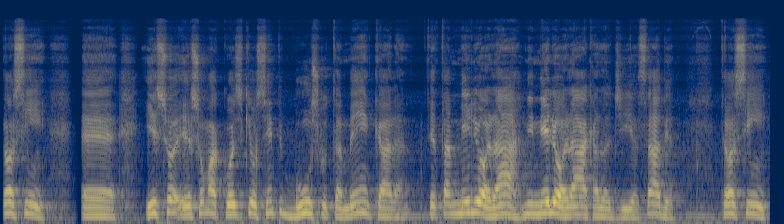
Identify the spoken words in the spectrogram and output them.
Então, assim, é, isso, isso é uma coisa que eu sempre busco também, cara, tentar melhorar, me melhorar cada dia, sabe? Então, assim,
